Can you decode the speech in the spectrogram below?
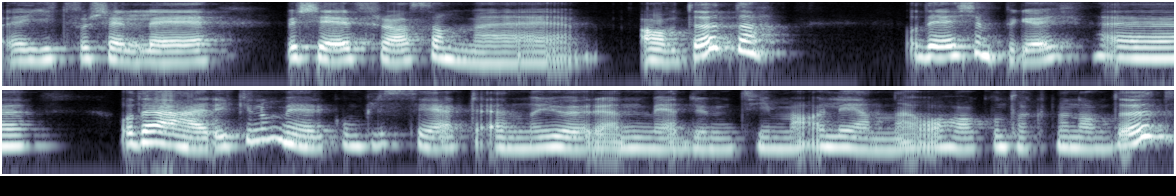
eh, gitt forskjellige beskjeder fra samme avdød, da. Og det er kjempegøy. Eh, og det er ikke noe mer komplisert enn å gjøre en mediumtime alene og ha kontakt med en avdød.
